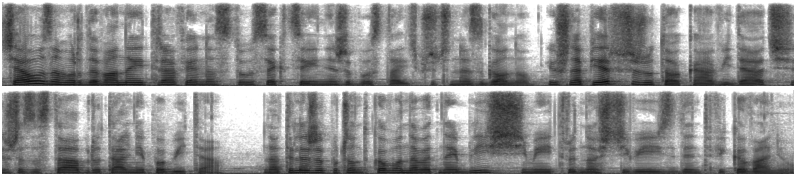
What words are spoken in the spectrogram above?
Ciało zamordowanej trafia na stół sekcyjny, żeby ustalić przyczynę zgonu. Już na pierwszy rzut oka widać, że została brutalnie pobita. Na tyle, że początkowo nawet najbliżsi mieli trudności w jej zidentyfikowaniu.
